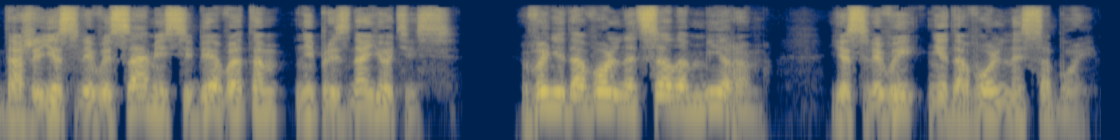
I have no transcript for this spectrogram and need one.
даже если вы сами себе в этом не признаетесь. Вы недовольны целым миром, если вы недовольны собой.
